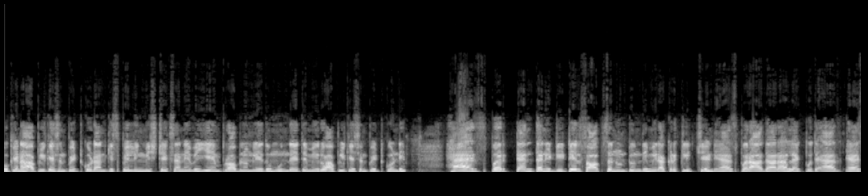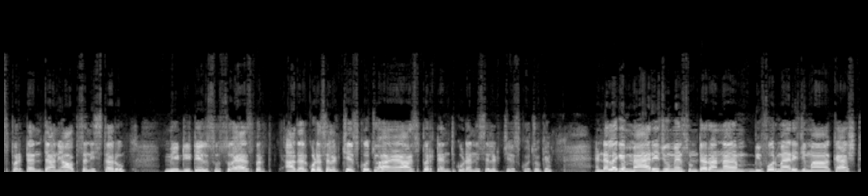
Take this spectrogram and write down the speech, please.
ఓకేనా? అప్లికేషన్ పెట్టుకోవడానికి స్పెల్లింగ్ మిస్టేక్స్ అనేవి ఏం ప్రాబ్లం లేదు. ముందైతే మీరు అప్లికేషన్ పెట్టుకోండి. హ్యాజ్ పర్ టెన్త్ అని డీటెయిల్స్ ఆప్షన్ ఉంటుంది. మీరు అక్కడ క్లిక్ చేయండి. యాజ్ పర్ ఆధారా? లేకపోతే యాజ్ పర్ టెన్త్ అని ఆప్షన్ ఇస్తారు మీ details. So as per Aadhaar కూడా సెలెక్ట్ చేసుకోవచ్చు. యాజ్ పర్ టెన్త్ కూడా సెలెక్ట్ చేసుకోవచ్చు. ఓకే అండ్ అలాగే మ్యారేజ్ ఉమెన్స్ ఉంటారు. అన్న బిఫోర్ మ్యారేజ్ మా క్యాస్ట్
